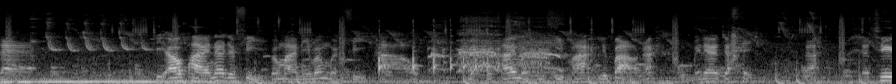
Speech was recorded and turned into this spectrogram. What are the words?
แต่ที่อัลพายน่าจะสีประมาณนี้มั้งเหมือนสีขาว แบบคล้ายๆเหมือนหิมะหรือเปล่านะ ผมไม่แน่ใจนะแต่ชื่อ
